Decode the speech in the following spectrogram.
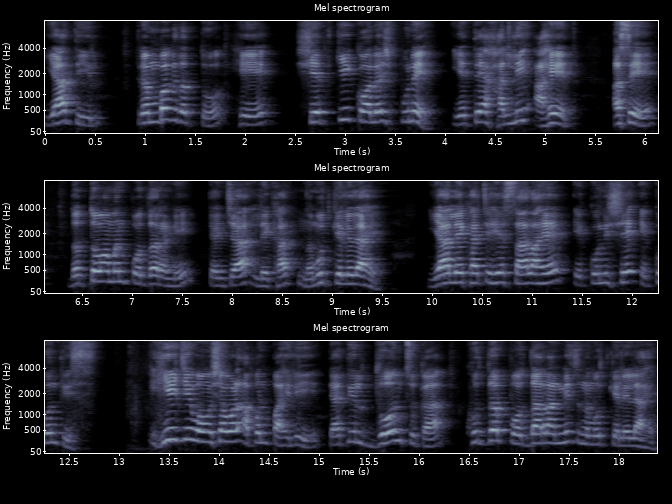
यातील त्र्यंबक दत्तो हे शेतकी कॉलेज पुणे येथे हल्ली आहेत असे दत्तवामन पोद्दारांनी त्यांच्या लेखात नमूद केलेले आहे. या लेखाचे हे साल आहे एकोणीसशे एकोणतीस. ही जी वंशावळ आपण पाहिली त्यातील दोन चुका खुद्द पोद्दारांनीच नमूद केलेल्या आहेत.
